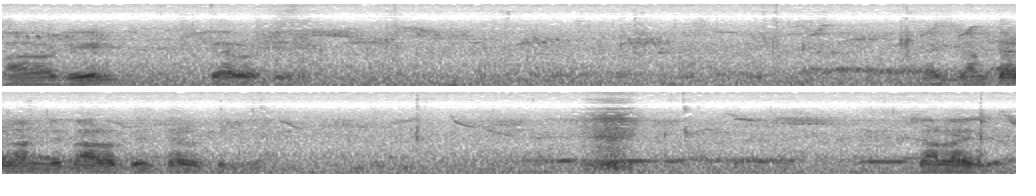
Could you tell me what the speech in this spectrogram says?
বারোটি তেরোটি। এক গ্রাম তেল আনলে বারো দিন তেরো দিন যায়। চালাই যায়।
